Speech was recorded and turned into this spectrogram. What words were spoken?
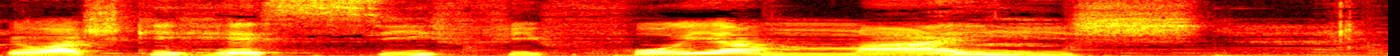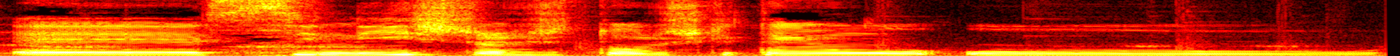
eu acho que Recife foi a mais é, sinistra de todos, que tem o, o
